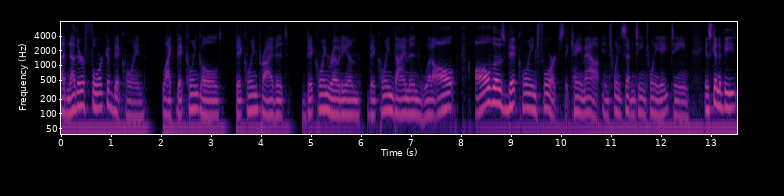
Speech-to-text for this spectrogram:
another fork of Bitcoin like Bitcoin Gold, Bitcoin Private, Bitcoin Rhodium, Bitcoin Diamond, what all all those Bitcoin forks that came out in 2017, 2018 is going to be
